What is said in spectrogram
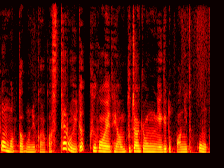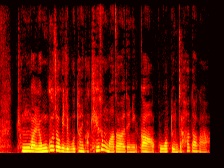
번 맞다 보니까 약간 스테로이드? 그거에 대한 부작용 얘기도 많이 듣고 정말 영구적이지 못하니까 계속 맞아야 되니까 그것도 이제 하다가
